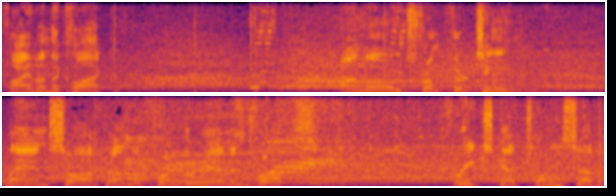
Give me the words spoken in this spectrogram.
Five on the clock. Unloads from 13. Lands soft on the front of the rim and drops. Freak's got 27.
